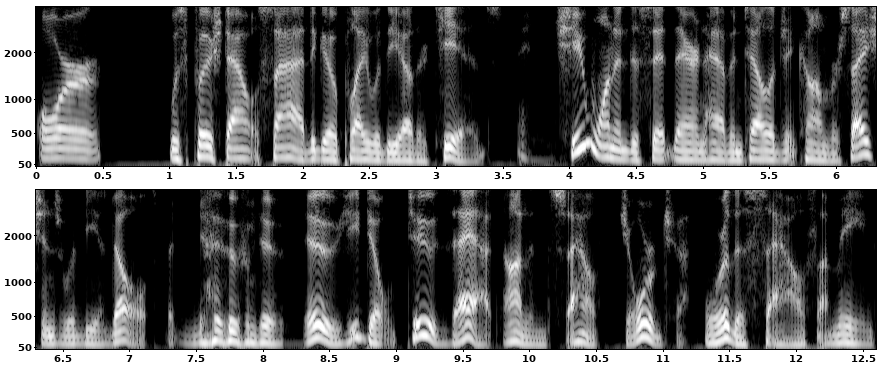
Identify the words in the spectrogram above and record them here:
or was pushed outside to go play with the other kids. She wanted to sit there and have intelligent conversations with the adults. But no, no, no, you don't do that. Not in South Georgia or the South. I mean,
